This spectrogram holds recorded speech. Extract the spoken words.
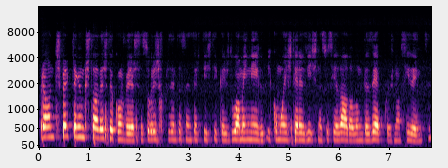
Pronto, espero que tenham gostado desta conversa sobre as representações artísticas do homem negro e como este era visto na sociedade ao longo das épocas no Ocidente.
